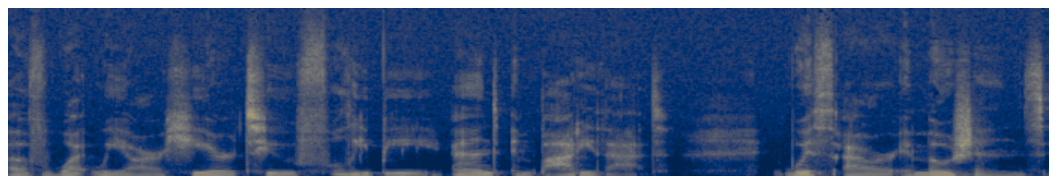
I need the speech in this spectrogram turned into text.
of what we are here to fully be and embody that with our emotions,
